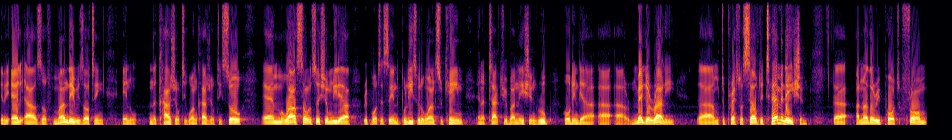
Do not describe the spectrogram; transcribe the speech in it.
in the early hours of Monday, resulting in, in the casualty, one casualty. So Um, while some of the social media reports are saying the police were the ones who came and attacked Yoruba Nation group holding their uh, uh, mega rally um, to press for self-determination. Uh, another report from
